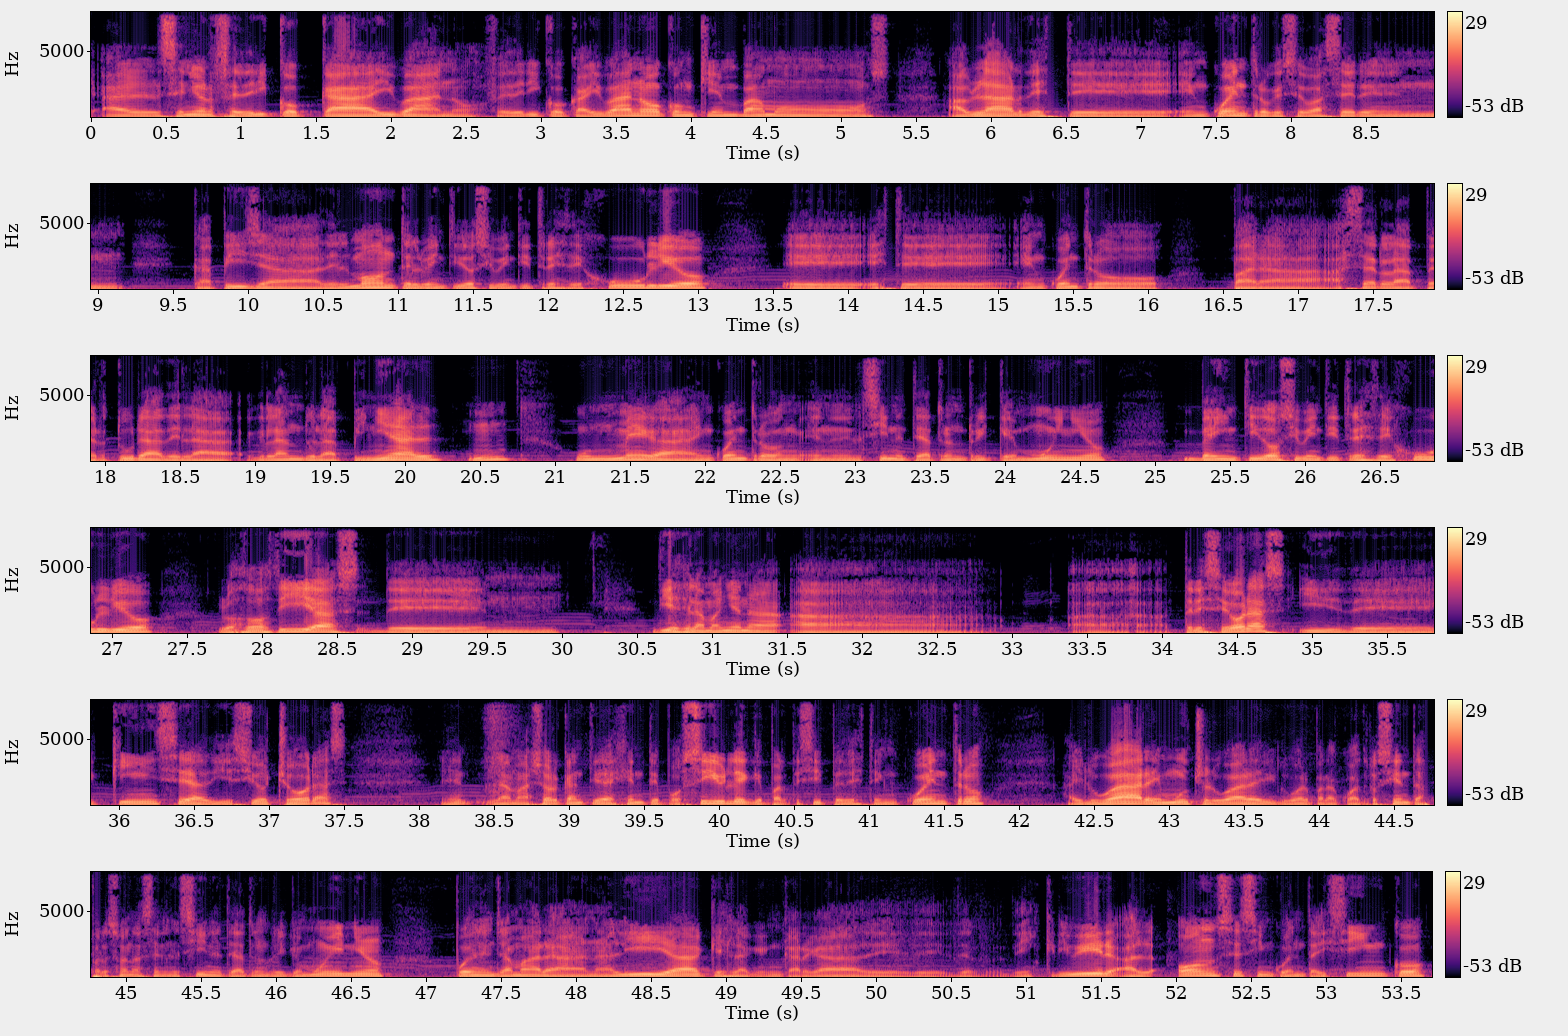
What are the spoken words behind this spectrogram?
al señor Federico Caivano. Federico Caivano, con quien vamos a hablar de este encuentro que se va a hacer en Capilla del Monte el 22 y 23 de julio. Eh, este encuentro para hacer la apertura de la glándula pineal. Un mega encuentro en, el Cine Teatro Enrique Muño. 22 y 23 de julio. Los dos días de 10 mm, de la mañana a, a 13 horas y de 15 a 18 horas ¿eh? la mayor cantidad de gente posible que participe de este encuentro. Hay lugar, hay mucho lugar, hay lugar para 400 personas en el cine Teatro Enrique Muño. Pueden llamar a Analía, que es la que encargada de, inscribir, al 11 55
